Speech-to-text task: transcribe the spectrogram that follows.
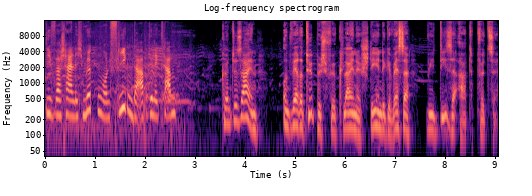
die wahrscheinlich Mücken und Fliegen da abgelegt haben. Könnte sein und wäre typisch für kleine stehende Gewässer wie diese Art Pfütze.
